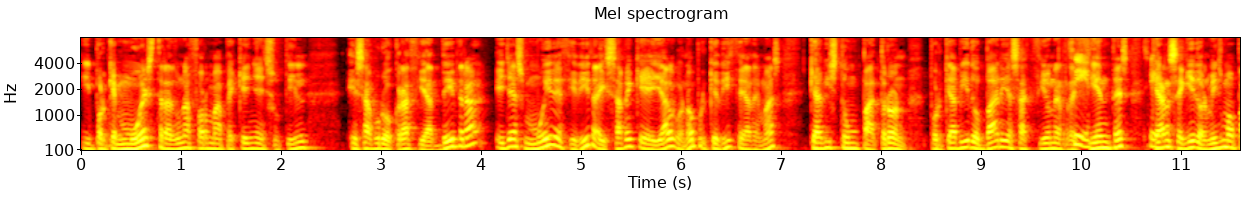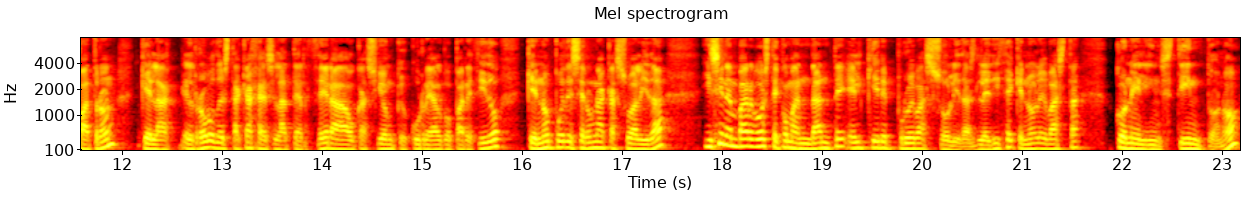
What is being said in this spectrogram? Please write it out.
y porque muestra de una forma pequeña y sutil esa burocracia. Didra, ella es muy decidida y sabe que hay algo, ¿no? Porque dice además que ha visto un patrón, porque ha habido varias acciones recientes que han seguido el mismo patrón, que el robo de esta caja es la tercera ocasión que ocurre algo parecido, que no puede ser una casualidad. Y sin embargo, este comandante, él quiere pruebas sólidas, le dice que no le basta con el instinto, ¿no?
